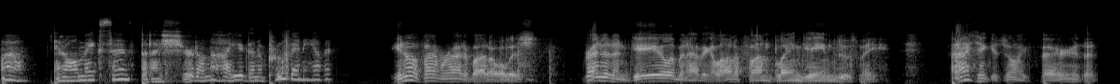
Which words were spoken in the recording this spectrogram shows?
Well, it all makes sense, but I sure don't know how you're going to prove any of it. You know, if I'm right about all this, Brendan and Gail have been having a lot of fun playing games with me. And I think it's only fair that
